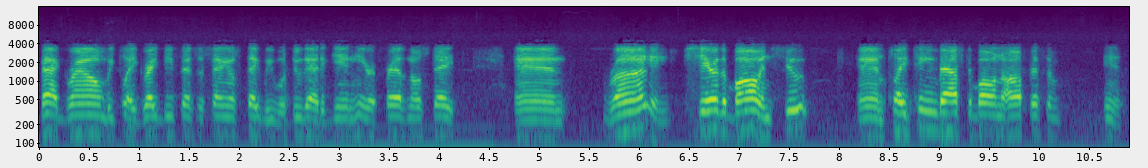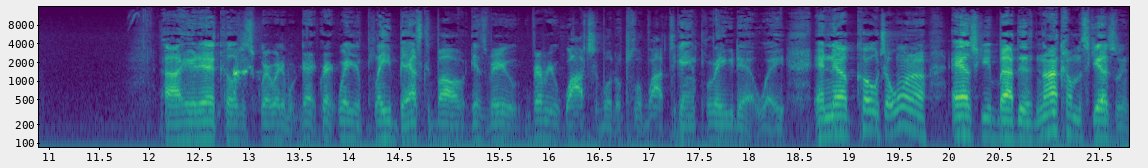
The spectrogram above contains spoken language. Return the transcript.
background. We play great defense at San Diego State. We will do that again here at Fresno State, and run and share the ball and shoot and play team basketball on the offensive end. I hear that, coach. It's a great way, to, great way to play basketball. It's very, very watchable to watch the game played that way. And now, coach, I want to ask you about this non-conference scheduling.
